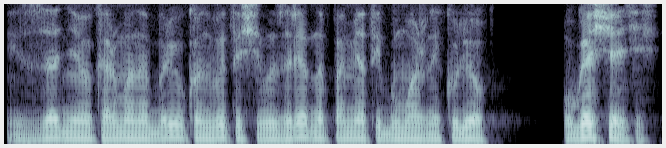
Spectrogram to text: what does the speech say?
Из заднего кармана брюк он вытащил изрядно помятый бумажный кулек. «Угощайтесь!»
